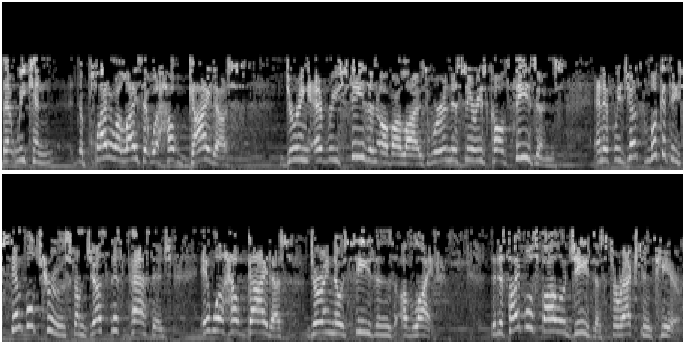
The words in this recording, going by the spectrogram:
that we can apply to our lives that will help guide us during every season of our lives. We're in this series called Seasons. And if we just look at these simple truths from just this passage, it will help guide us during those seasons of life. The disciples followed Jesus' directions here.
